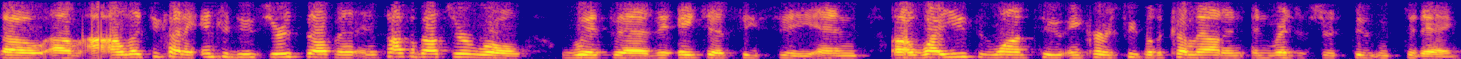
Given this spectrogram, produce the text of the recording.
So um, I'll let you kind of introduce yourself and, and talk about your role with uh, the HSCC and uh, why you want to encourage people to come out and, and register students today.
